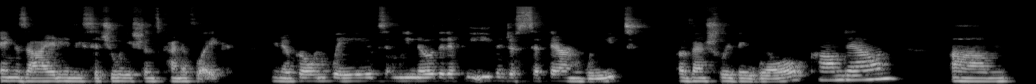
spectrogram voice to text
anxiety in these situations kind of like, you know, go in waves. And we know that if we even just sit there and wait, eventually they will calm down. Um,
